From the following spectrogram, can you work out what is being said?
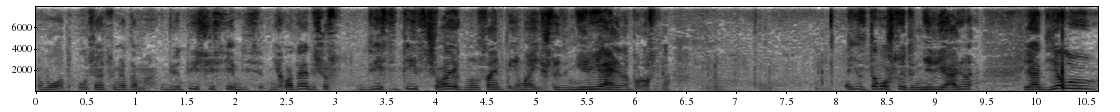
Вот, получается у меня там 2070. Не хватает еще 230 человек, ну, сами понимаете, что это нереально просто. Из-за того, что это нереально, я делаю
